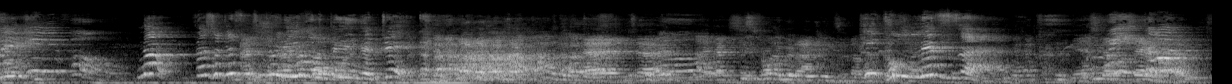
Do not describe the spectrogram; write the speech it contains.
we're evil! No, there's a difference between evil and being a dick. And uh, I don't see with that. People live there. Yes, don't!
